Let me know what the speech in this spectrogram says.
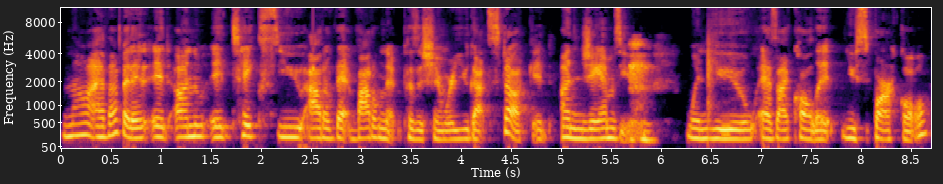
No, I love it. It, it, un, it takes you out of that bottleneck position where you got stuck. It unjams you. when you, as I call it, you sparkle.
